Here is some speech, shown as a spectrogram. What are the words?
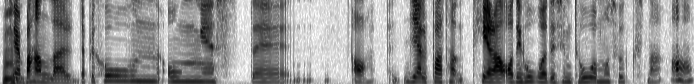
Så Mm. jag behandlar depression, ångest, eh, ja, hjälp att hantera ADHD-symptom hos vuxna. Ja.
